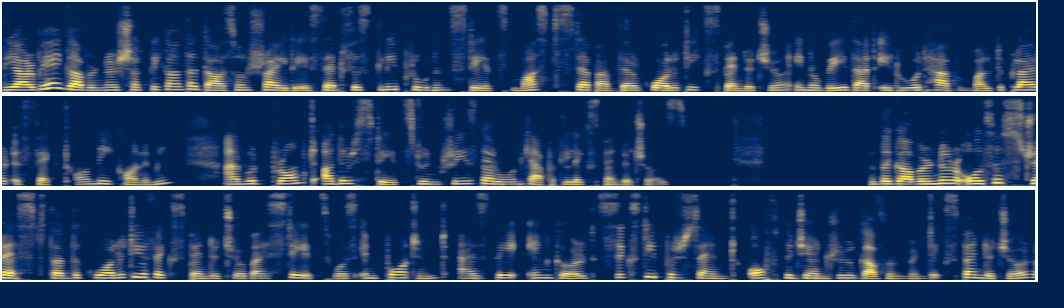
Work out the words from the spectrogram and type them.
The RBI Governor Shaktikanta Das on Friday said fiscally prudent states must step up their quality expenditure in a way that it would have a multiplier effect on the economy and would prompt other states to increase their own capital expenditures. The governor also stressed that the quality of expenditure by states was important as they incurred 60% of the general government expenditure,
